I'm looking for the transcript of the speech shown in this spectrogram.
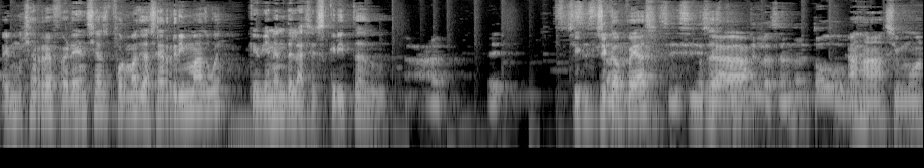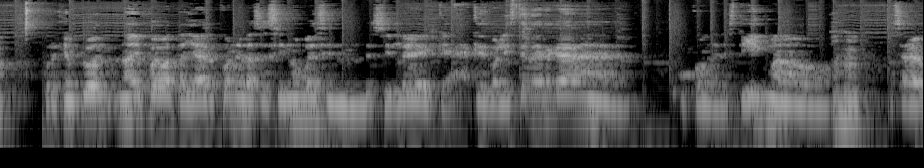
hay muchas referencias, formas de hacer rimas, güey, que vienen de las escritas, güey. Ah, eh, ¿Sí, se sí están- capeas? Sí, sí, O se sea- están entrelazando en todo, güey. Ajá, Simón. Por ejemplo, nadie puede batallar con el asesino, güey, sin decirle que, ah, que valiste verga con el estigma o... O sea,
